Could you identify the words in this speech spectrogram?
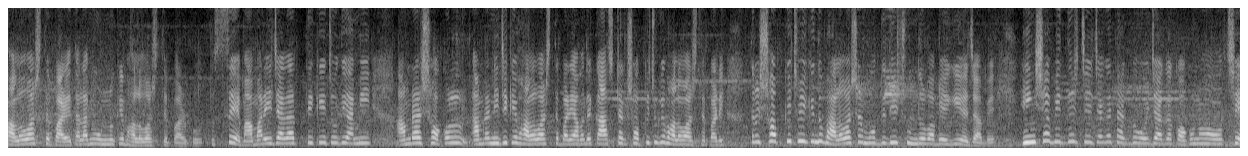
ভালোবাসতে পারি, তাহলে আমি অন্যকে ভালোবাসতে পারব। তো সেম আমার এই জায়গা থেকে যদি আমি আমরা সকল, আমরা নিজেকে ভালোবাসতে পারি, আমাদের কাজটা সব কিছুকে ভালোবাসতে পারি, তাহলে সব কিছুই কিন্তু ভালোবাসার মধ্যে দিয়ে সুন্দরভাবে এগিয়ে যাবে। হিংসা বিদ্বেষ যে জায়গায় থাকবে, ওই জায়গা কখনো হচ্ছে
